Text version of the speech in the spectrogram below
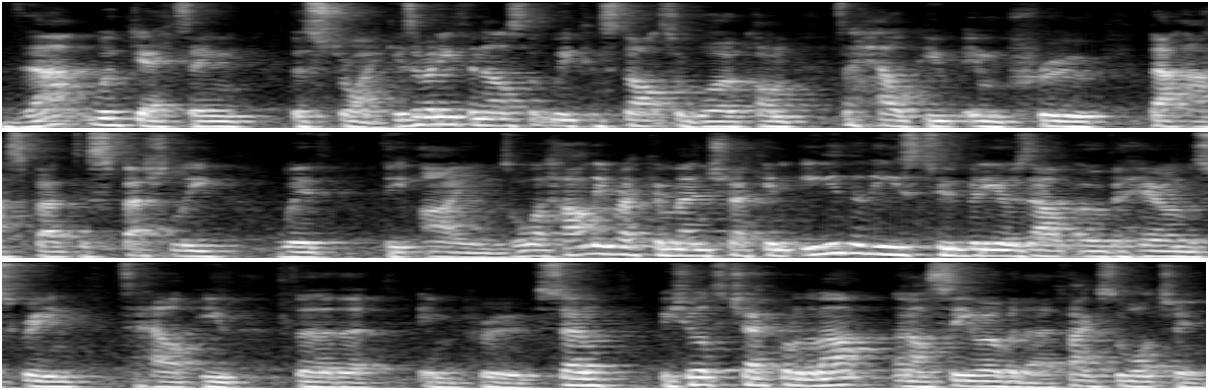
that we're getting the strike? Is there anything else that we can start to work on to help you improve that aspect, especially with the irons? Well, I highly recommend checking either these two videos out over here on the screen to help you further improve. So be sure to check one of them out and I'll see you over there. Thanks for watching.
